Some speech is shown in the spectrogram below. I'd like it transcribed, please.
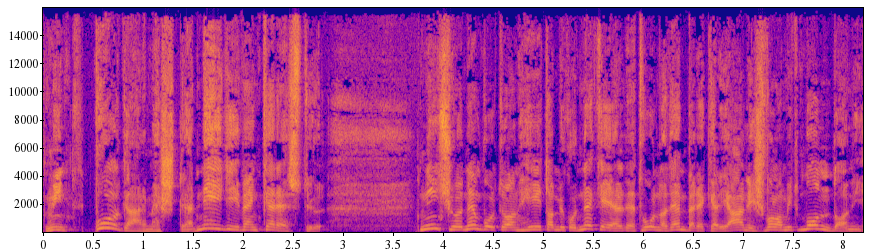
mint polgármester, négy éven keresztül. Nincs, nem volt olyan hét, amikor ne kellett volna az emberek elé állni és valamit mondani.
